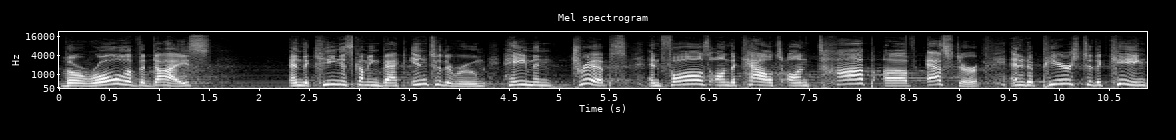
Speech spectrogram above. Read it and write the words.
the roll of the dice and the king is coming back into the room, Haman trips and falls on the couch on top of Esther, and it appears to the king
